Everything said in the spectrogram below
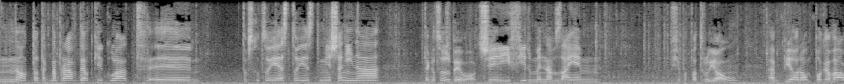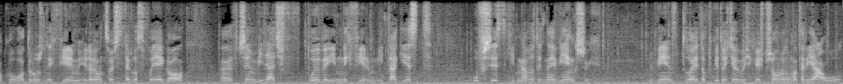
no to tak naprawdę od kilku lat yy, to wszystko co jest, to jest mieszanina tego co już było, czyli firmy nawzajem się podpatrują, e, biorą po kawałku od różnych firm i robią coś z tego swojego, w czym widać wpływy innych firm. I tak jest u wszystkich, nawet tych największych. Więc tutaj dopóki ktoś nie wymyśli jakiegoś przełomowego materiału,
